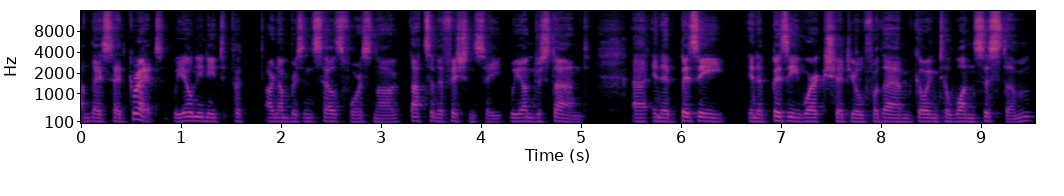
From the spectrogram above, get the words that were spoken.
And they said, great, we only need to put our numbers in Salesforce now. That's an efficiency. We understand. Uh, in a busy in a busy work schedule for them, going to one system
